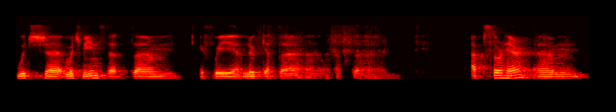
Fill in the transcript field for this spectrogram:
which uh, which means that um, if we look at the, uh, at the App Store here, um,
